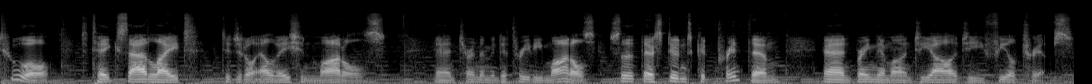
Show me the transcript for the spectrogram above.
tool to take satellite digital elevation models and turn them into 3D models so that their students could print them and bring them on geology field trips.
